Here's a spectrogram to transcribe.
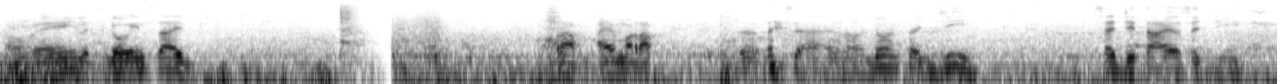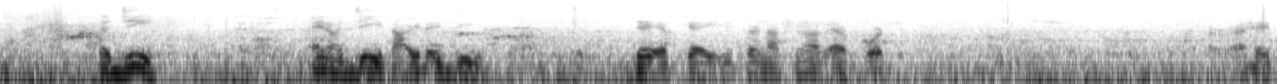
Okay, let's go inside. Rap, ay marap. Doon tayo sa ano, doon sa G. Sa G tayo, sa G. Sa G. Ayun o, G, sabi sa G. JFK International Airport. Alright.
